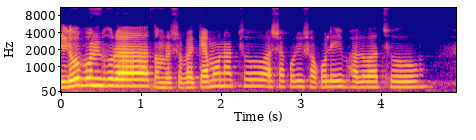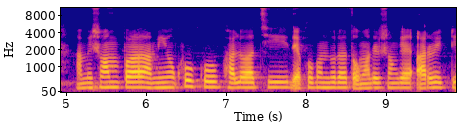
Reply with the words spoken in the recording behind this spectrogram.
হ্যালো বন্ধুরা, তোমরা সবাই কেমন আছো? আশা করি সকলেই ভালো আছো। আমি শম্পা, আমিও খুব খুব ভালো আছি। দেখো বন্ধুরা, তোমাদের সঙ্গে আরও একটি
